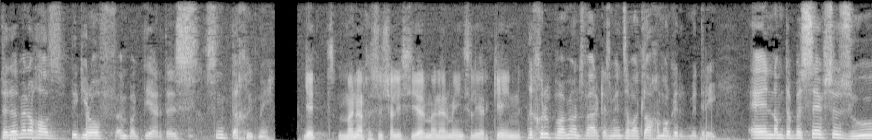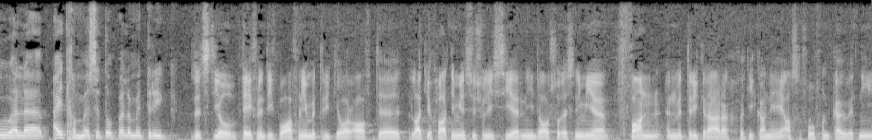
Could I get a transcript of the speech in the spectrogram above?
Dit het my nogals bietjie rof impakteer. Dit is nie te goed nie. Jy het minder gesosialiseer, minder mense leer ken. Die groep waarmee ons werk is mense wat klaar gemaak het met matriek en om te besef soos hoe hulle uitgemis het op hulle matriek. Dit steel definitief baie van jou matriekjaar af. Dit laat jou glad nie meer sosialiseer nie. Daarso is nie meer van in matriek regtig wat jy kan hê as gevolg van COVID nie.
